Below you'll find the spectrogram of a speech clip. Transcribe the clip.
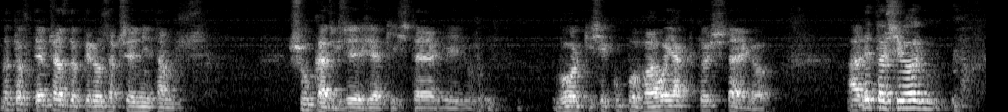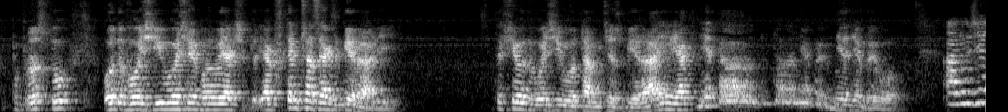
no to w ten czas dopiero zaczęli tam szukać gdzieś jakieś te y, worki się kupowało, jak ktoś tego. Ale to się po prostu odwoziło się, bo jak, jak w ten czas jak zbierali, to się odwoziło tam, gdzie zbierają, jak nie, to, to nie, nie, nie było. A ludzie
